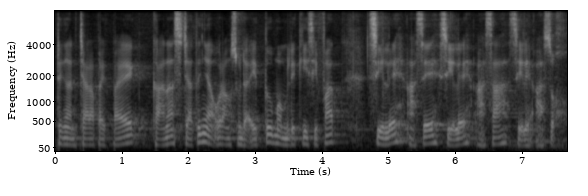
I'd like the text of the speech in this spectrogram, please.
dengan cara baik-baik karena sejatinya orang Sunda itu memiliki sifat silih asih, silih asah, silih asuh.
